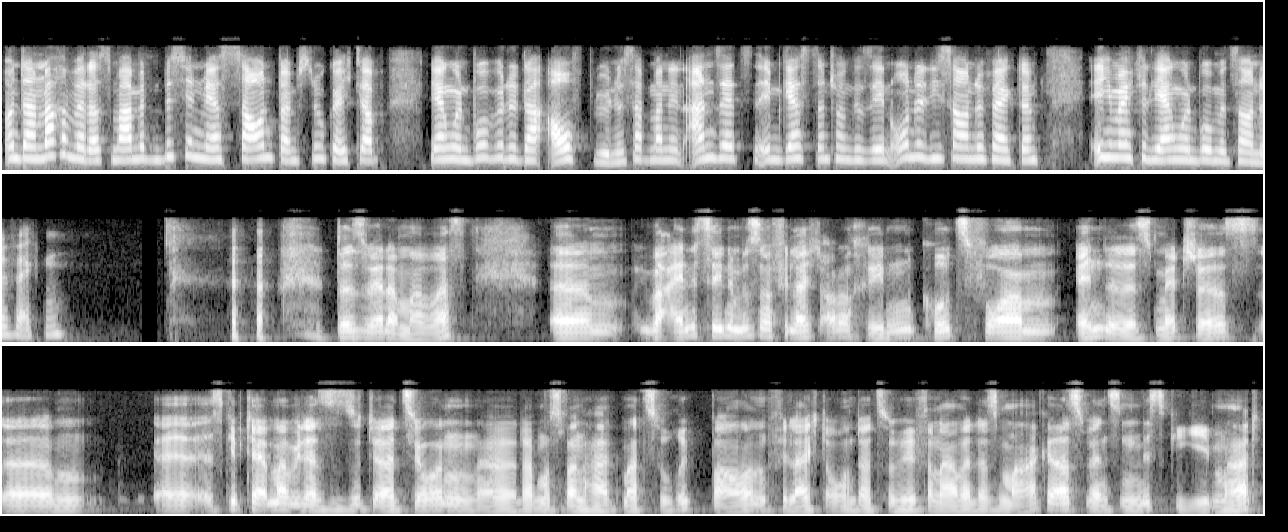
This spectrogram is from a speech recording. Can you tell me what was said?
Und dann machen wir das mal mit ein bisschen mehr Sound beim Snooker. Ich glaube, Liang Wenbo würde da aufblühen. Das hat man in Ansätzen eben gestern schon gesehen, ohne die Soundeffekte. Ich möchte Liang Wenbo mit Soundeffekten. das wäre doch mal was. Ähm, über eine Szene müssen wir vielleicht auch noch reden. Kurz vorm Ende des Matches. Ähm, äh, es gibt ja immer wieder Situationen, äh, da muss man halt mal zurückbauen, vielleicht auch unter Zuhilfenahme des Markers, wenn es einen Mist gegeben hat.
